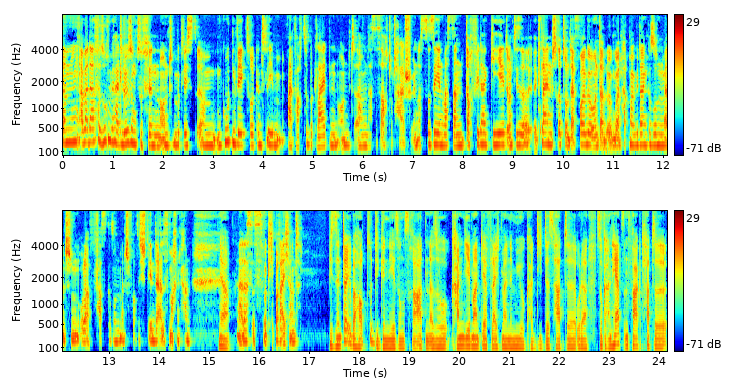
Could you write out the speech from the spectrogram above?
ähm, aber da versuchen wir halt Lösungen zu finden und möglichst ähm, einen guten Weg zurück ins Leben einfach zu begleiten. Und ähm, das ist auch total schön, das zu sehen, was dann doch wieder geht und diese kleinen Schritte und Erfolge. Und dann irgendwann hat man wieder einen gesunden Menschen oder fast gesunden Menschen vor sich stehen, der alles machen kann. Ja. ja das ist ist wirklich bereichernd. Wie sind da überhaupt so die Genesungsraten? Also kann jemand, der vielleicht mal eine Myokarditis hatte oder sogar einen Herzinfarkt hatte,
